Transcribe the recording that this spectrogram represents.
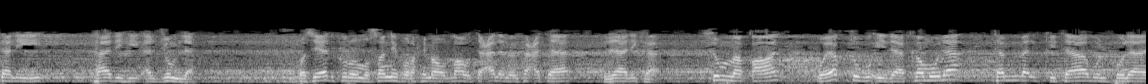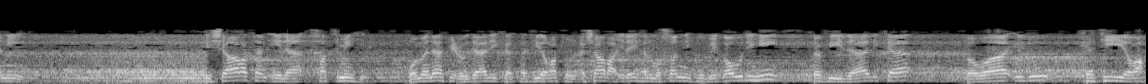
تلي هذه الجملة. وسيذكر المصنف رحمه الله تعالى منفعة ذلك. ثم قال ويكتب إذا كمل تم الكتاب الفلاني. إشارة إلى ختمه. ومنافع ذلك كثيرة أشار إليها المصنف بقوله ففي ذلك فوائد كثيرة.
